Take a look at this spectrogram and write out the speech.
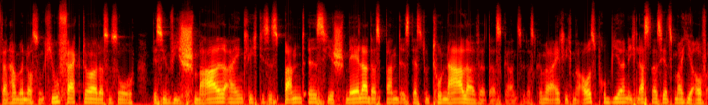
Dann haben wir noch so einen Q-Faktor, das ist so ein bisschen wie schmal eigentlich dieses Band ist. Je schmäler das Band ist, desto tonaler wird das Ganze. Das können wir eigentlich mal ausprobieren. Ich lasse das jetzt mal hier auf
